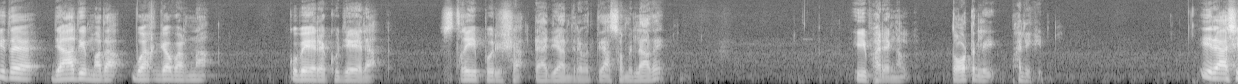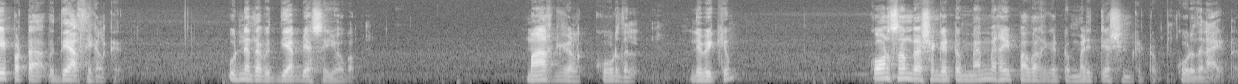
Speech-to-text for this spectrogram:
ഇത് ജാതി മത വർഗവർണ കുബേര കുചേല സ്ത്രീ പുരുഷ രാജ്യാന്തര വ്യത്യാസമില്ലാതെ ഈ ഫലങ്ങൾ ടോട്ടലി ഫലിക്കും. ഈ രാശിയിൽപ്പെട്ട വിദ്യാർത്ഥികൾക്ക് ഉന്നത വിദ്യാഭ്യാസ യോഗം മാർക്കുകൾ കൂടുതൽ ലഭിക്കും. കോൺസെൻട്രേഷൻ കിട്ടും മെമ്മറി പവർ കിട്ടും മെഡിറ്റേഷൻ കിട്ടും കൂടുതലായിട്ട്.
